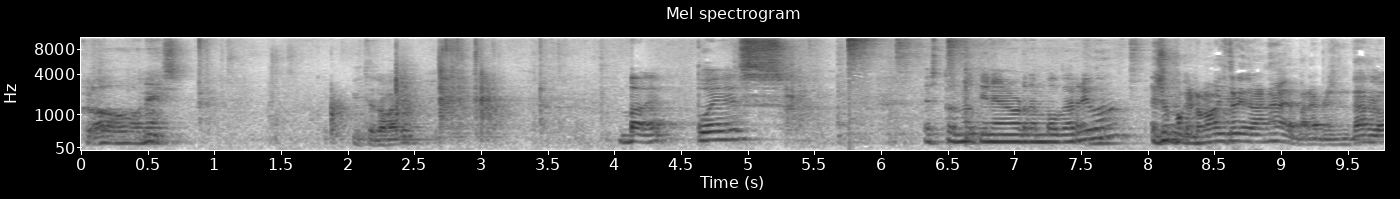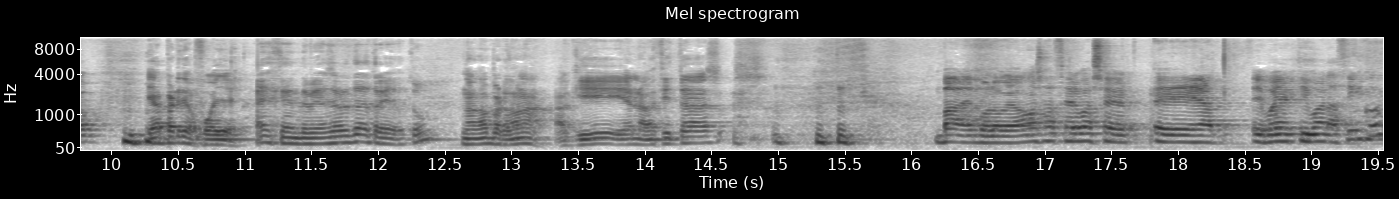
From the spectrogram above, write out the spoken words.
clones. Y te toca a ti. Vale, pues. Estos no tienen orden boca arriba. Eso porque no me habéis traído la nave para presentarlo. Ya he perdido fuelle. Es que deberías haberte traído tú. No, no, perdona. Aquí en navecitas. Vale, pues lo que vamos a hacer va a ser. eh, eh, voy a activar a 5.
